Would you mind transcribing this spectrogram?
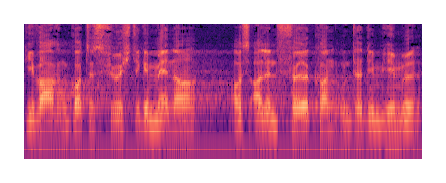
die waren gottesfürchtige Männer aus allen Völkern unter dem Himmel.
